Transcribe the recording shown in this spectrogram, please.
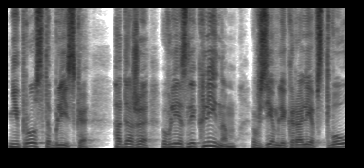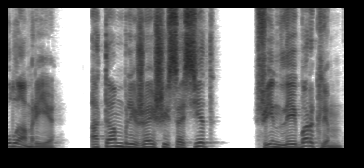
не просто близко, а даже влезли клином в земли королевства Уламрии. А там ближайший сосед Финлей Барклем.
